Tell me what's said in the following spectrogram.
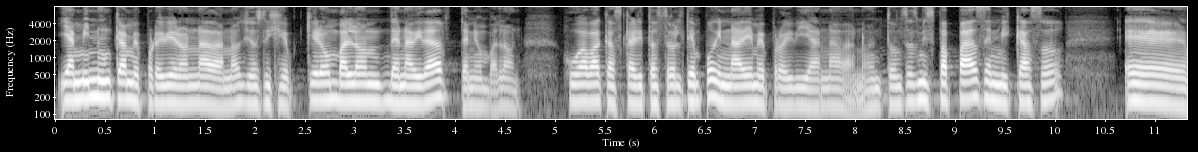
Y a mí nunca me prohibieron nada, ¿no? Yo dije, quiero un balón de Navidad, tenía un balón. Jugaba cascaritas todo el tiempo y nadie me prohibía nada, ¿no? Entonces mis papás, en mi caso, eh,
